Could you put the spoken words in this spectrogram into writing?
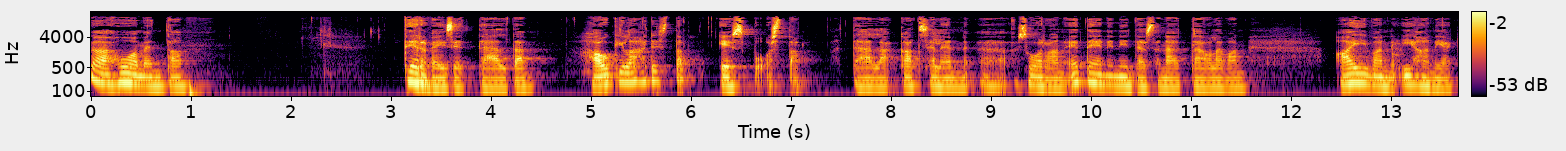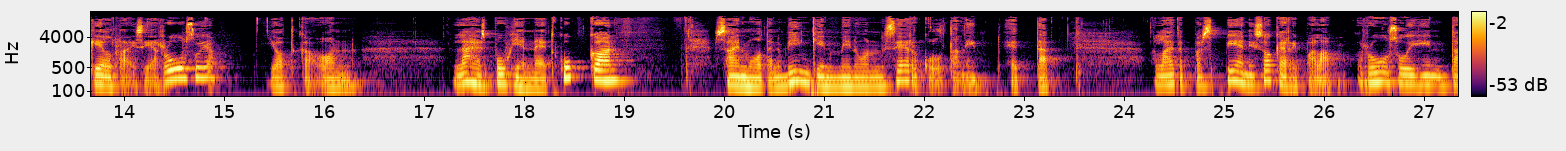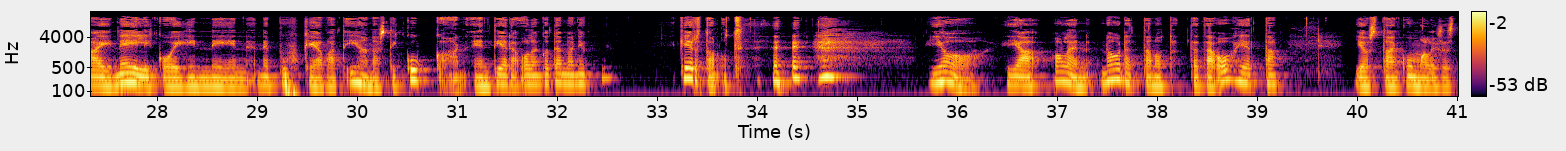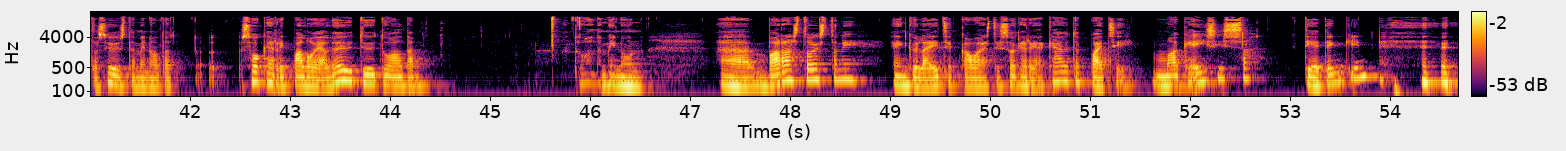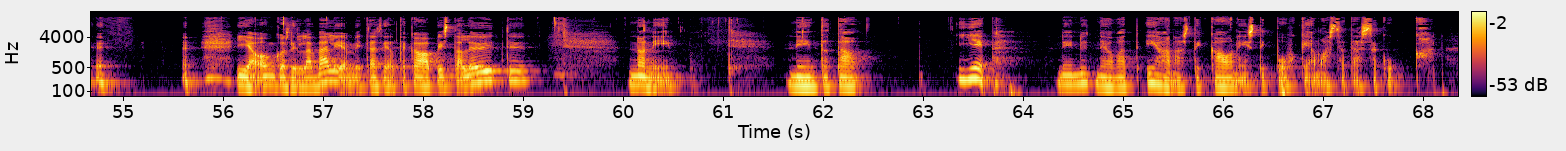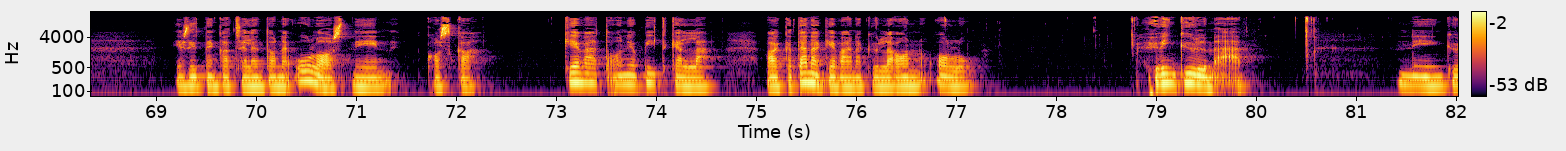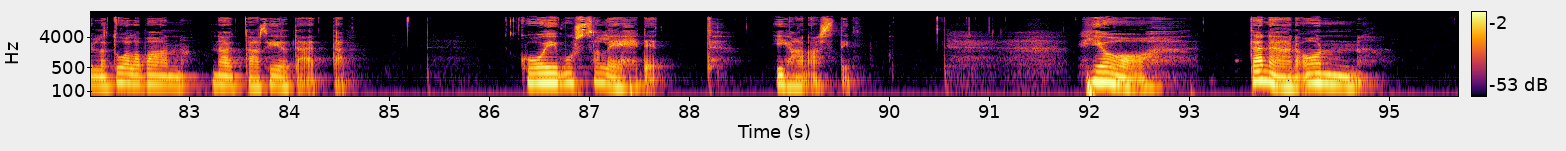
Hyvää huomenta. Terveiset täältä Haukilahdesta, Espoosta. Täällä katselen suoraan eteeni, niin tässä näyttää olevan aivan ihania keltaisia ruusuja, jotka on lähes puhjenneet kukkaan. Sain muuten vinkin minun serkultani, että laitapas pieni sokeripala ruusuihin tai neilikoihin, niin ne puhkeavat ihanasti kukkaan. En tiedä, olenko tämän jo kertonut. Joo, ja olen noudattanut tätä ohjetta jostain kummallisesta syystä. Minulta sokeripaloja löytyy tuolta, tuolta minun ää, varastoistani. En kyllä itse kauheasti sokeria käytä, paitsi makeisissa, tietenkin. ja onko sillä väliä, mitä sieltä kaapista löytyy. No niin. Niin tota, jep, niin nyt ne ovat ihanasti kauniisti puhkeamassa tässä kukkaan. Ja sitten katselen tonne ulos, niin koska kevät on jo pitkällä, vaikka tänä keväänä kyllä on ollut hyvin kylmää, niin kyllä tuolla vaan näyttää siltä, että koivussa lehdet ihanasti. Joo, tänään on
